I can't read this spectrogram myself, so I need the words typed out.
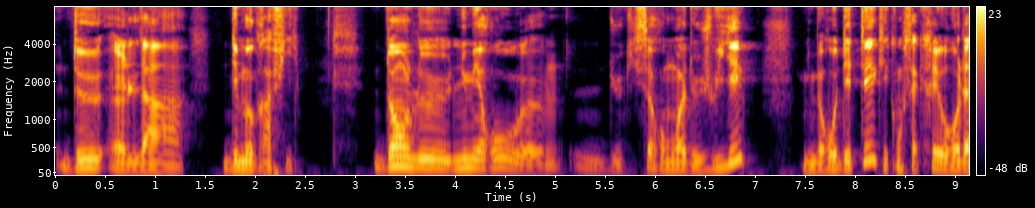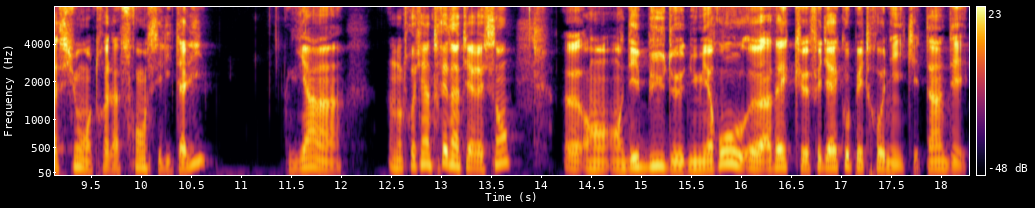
de euh, la démographie. Dans le numéro euh, qui sort au mois de juillet, numéro d'été qui est consacré aux relations entre la France et l'Italie, il y a un entretien très intéressant euh, en, début de numéro euh, avec Federico Petroni, qui est un des,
